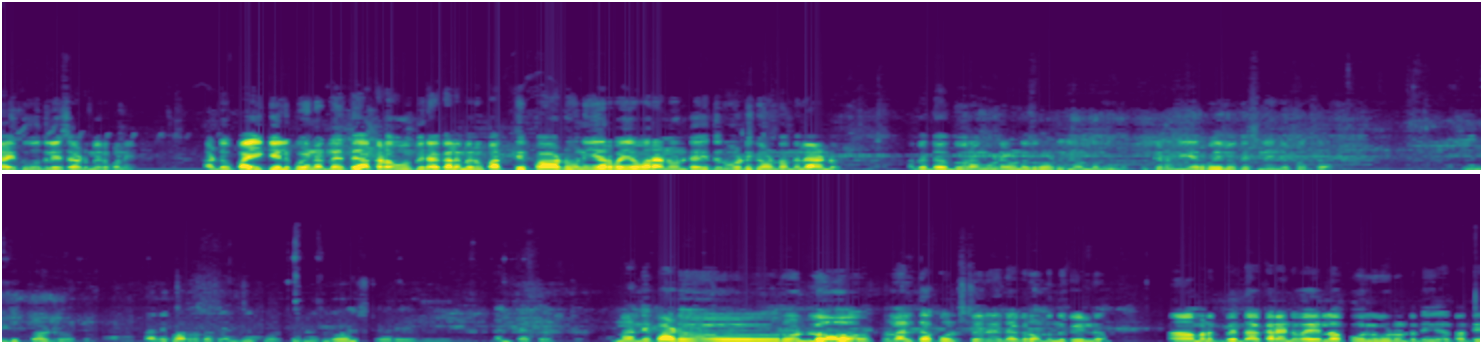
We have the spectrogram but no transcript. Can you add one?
రైతు వదిలేశాడు మిరపని. అటు పైకి వెళ్ళిపోయినట్లయితే అక్కడ ఊపి రకాల మీరు పత్తిపాడు నియర్ బై ఎవరైనా ఉంటే ఇది రోడ్డుకే ఉంటుంది ల్యాండ్ పెద్ద దూరం కూడా ఉండదు రోడ్డుకే ఉంటుంది. ఇక్కడ నియర్ బై లొకేషన్ ఏం చెప్పొచ్చా? నందిపాడు రోడ్ నందిపాడు రోడ్ దేనికి cold cold storage Lalitha cold storage Nandipadu రోడ్లో లలిత కోల్డ్ స్టోరేజ్ దగ్గర ఉంటుంది ఫీల్డ్ మనకు పెద్ద కరెంట్ వైర్ల పోల్ కూడా ఉంటుంది. ప్రతి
